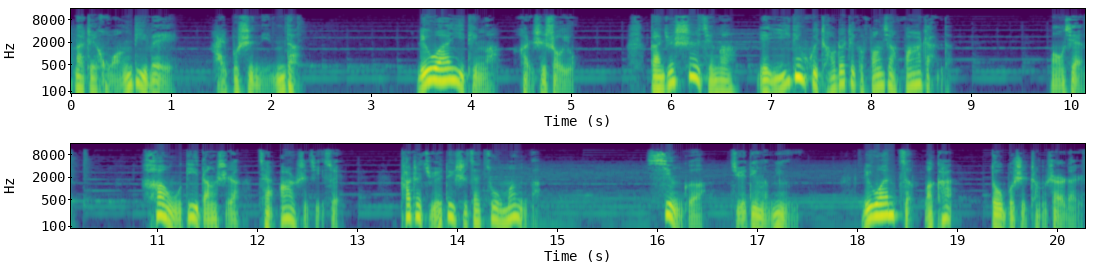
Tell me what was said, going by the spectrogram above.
那这皇帝位还不是您的？刘安一听啊，很是受用，感觉事情啊也一定会朝着这个方向发展的。毛线，汉武帝当时啊才二十几岁，他这绝对是在做梦啊！性格决定了命运，刘安怎么看都不是成事儿的人。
